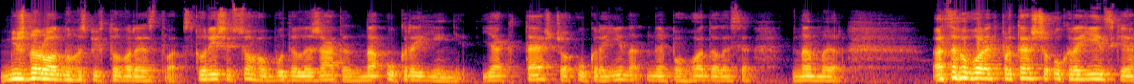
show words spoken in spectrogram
міжнародного співтовариства, скоріше всього, буде лежати на Україні, як те, що Україна не погодилася на мир. А це говорить про те, що українське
